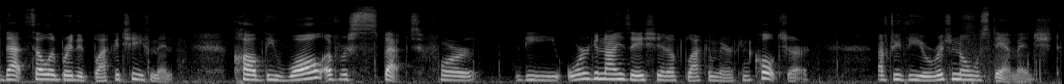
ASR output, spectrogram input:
that celebrated Black achievement, called the Wall of Respect for the Organization of Black American Culture after the original was damaged.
